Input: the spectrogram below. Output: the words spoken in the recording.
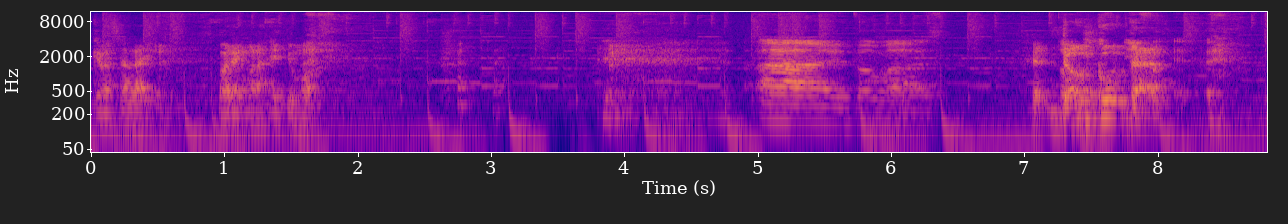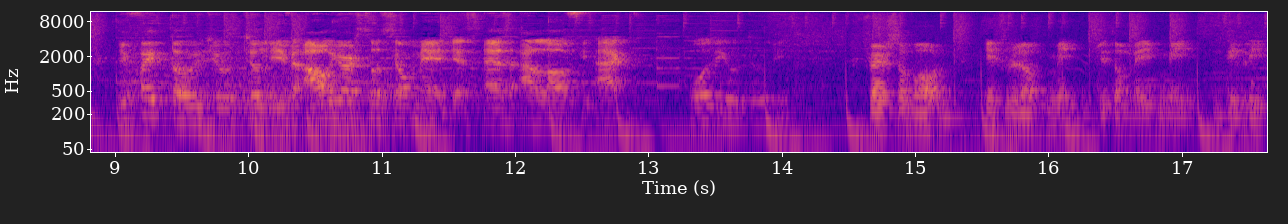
give us a like, but I'm gonna hate you more. Ay, Thomas. Don't cook that. If I told you to leave all your social medias as a love act, would you do it? First of all, if you love me, you don't make me delete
